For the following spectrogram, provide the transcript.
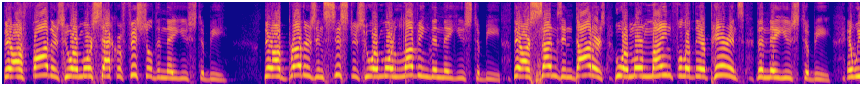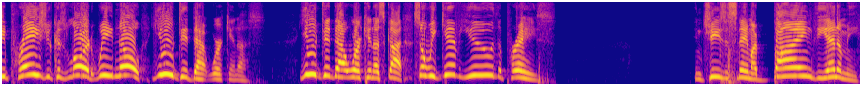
There are fathers who are more sacrificial than they used to be. There are brothers and sisters who are more loving than they used to be. There are sons and daughters who are more mindful of their parents than they used to be. And we praise you because, Lord, we know you did that work in us. You did that work in us, God. So we give you the praise. In Jesus' name, I bind the enemy,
